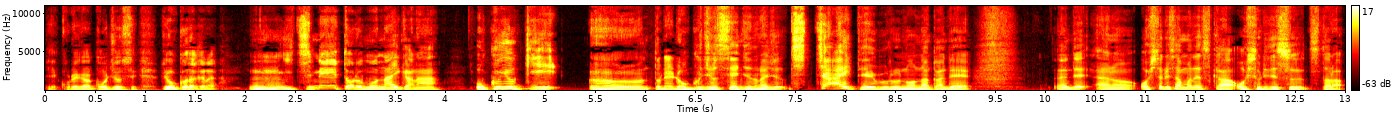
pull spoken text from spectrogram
え、これが50センチ。横だから、うん、1メートルもないかな。奥行き、うーんとね、60センチ、70、ちっちゃいテーブルの中で、で、あの、お一人様ですか？お一人です。つったら、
